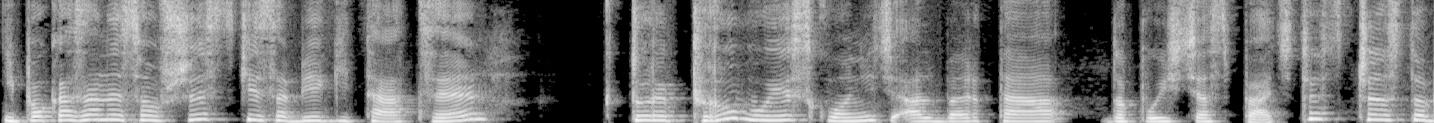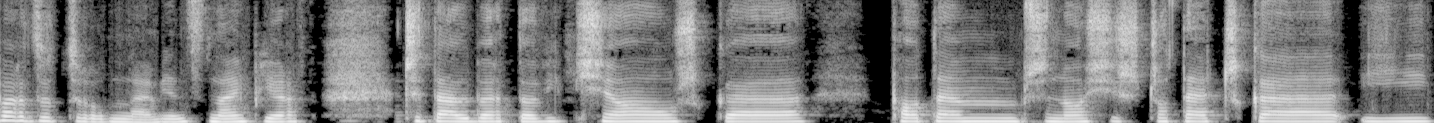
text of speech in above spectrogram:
i pokazane są wszystkie zabiegi taty, który próbuje skłonić Alberta do pójścia spać. To jest często bardzo trudne, więc najpierw czyta Albertowi książkę, Potem przynosi szczoteczkę i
